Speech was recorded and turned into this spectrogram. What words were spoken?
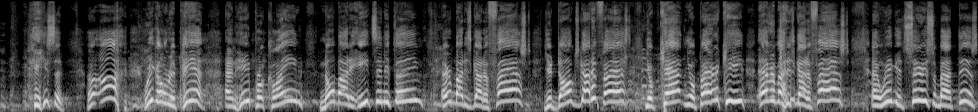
He said, uh uh-uh, uh, we are going to repent. And he proclaimed nobody eats anything. Everybody's got to fast. Your dog's got to fast. Your cat and your parakeet, everybody's got to fast. And we get serious about this.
